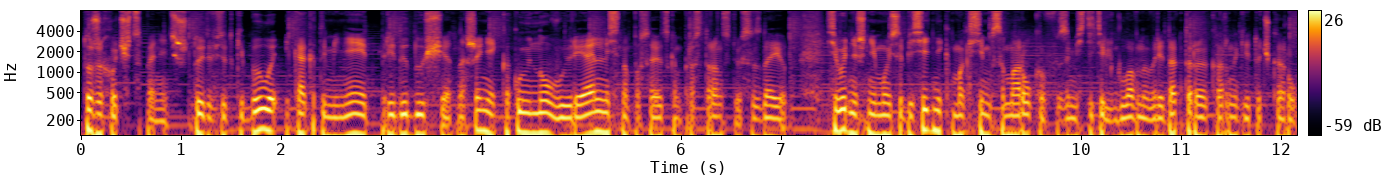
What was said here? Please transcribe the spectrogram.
Тоже хочется понять, что это все-таки было и как это меняет предыдущие отношения, какую новую реальность на постсоветском пространстве создает. Сегодняшний мой собеседник Максим Самаруков, заместитель главного редактора carnegie.ru.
